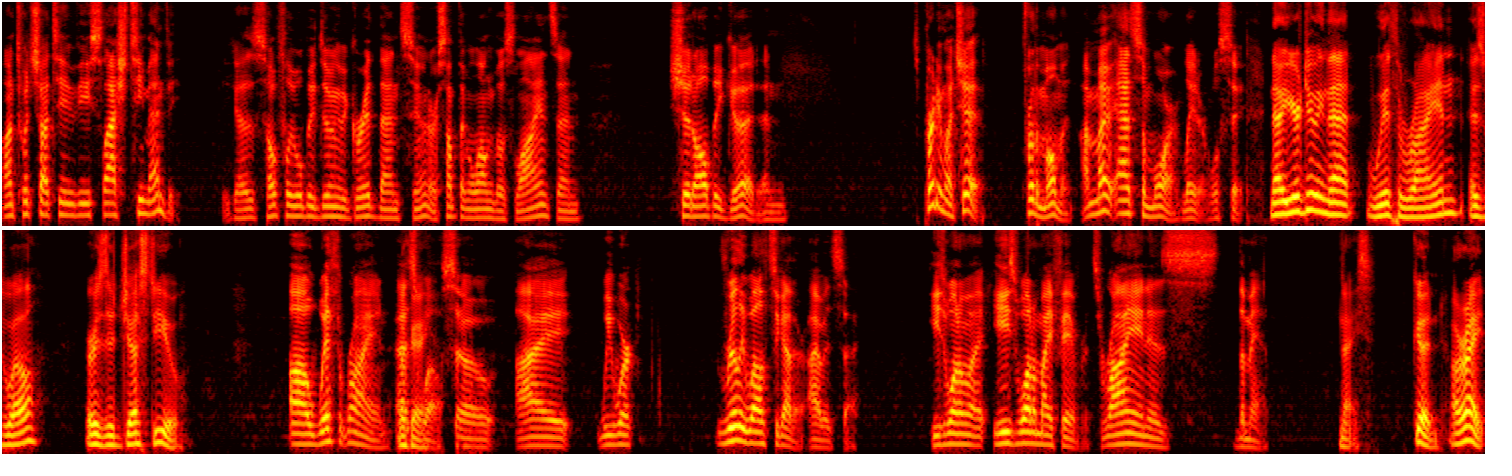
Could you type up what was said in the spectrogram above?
on twitch.tv slash Team Envy, because hopefully we'll be doing the grid then soon or something along those lines, and should all be good. And it's pretty much it for the moment. I might add some more later. We'll see. Now you're doing that with Ryan as well, or is it just you? uh with Ryan as Okay. well. So I we work really well together, I would say. He's one of my he's one of my favorites. Ryan is the man. Nice. Good. All right.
